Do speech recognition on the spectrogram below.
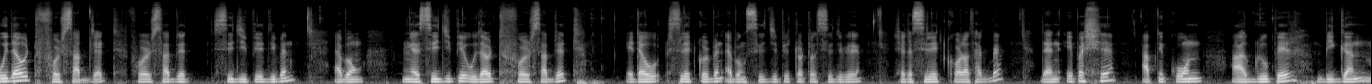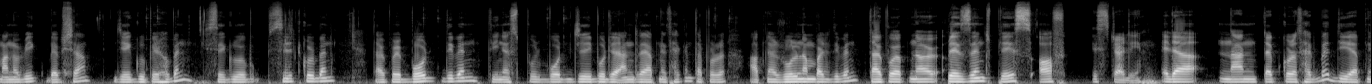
without four subject four subject CGPA দিবেন এবং সিজিপিএ উইদাউট ফোর সাবজেক্ট এটাও সিলেক্ট করবেন এবং সিজিপি টোটাল সিজিপি সেটা সিলেক্ট করা থাকবে। দেন এপাশে আপনি কোন গ্রুপের বিজ্ঞান, মানবিক ব্যবসা যে গ্রুপের হবেন, সেই গ্রুপ সিলেক্ট করবেন, তারপরে বোর্ড দিবেন দিনাজপুর বোর্ড যে বোর্ডের আন্ডারে আপনি থাকেন, তারপর আপনার রোল নাম্বার দিবেন, তারপর আপনার প্রেজেন্ট প্লেস অফ স্টাডি এটা নান টাইপ করা থাকবে, দিয়ে আপনি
